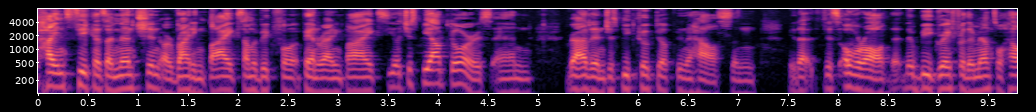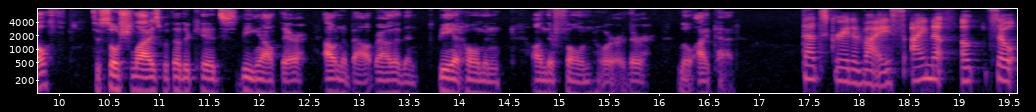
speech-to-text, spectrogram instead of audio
hide and seek, as I mentioned, or riding bikes. I'm a big fan of riding bikes. You know, just be outdoors and rather than just be cooked up in the house. And that just overall, that would be great for their mental health to socialize with other kids, being out there, out and about, rather than being at home and on their phone or their little iPad. That's great advice. I know. Oh, so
